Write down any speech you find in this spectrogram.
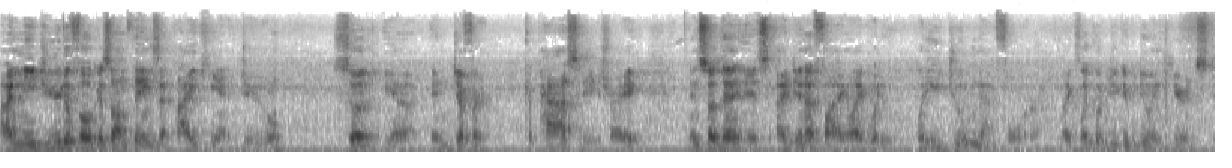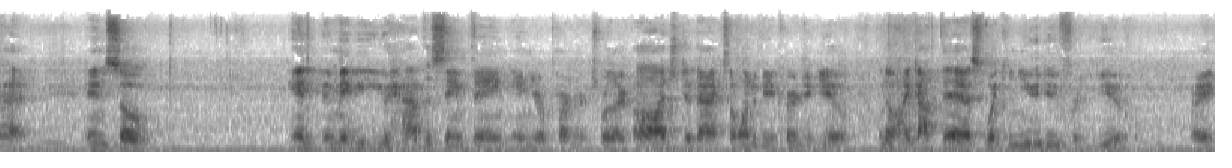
I need you to focus on things that I can't do." So you know, in different capacities, right? And so then it's identifying like what what are you doing that for? Like look what you could be doing here instead. And so and, and maybe you have the same thing in your partners where they're, oh, I just did that because I wanted to be encouraging to you. Well, no, I got this. What can you do for you? Right?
